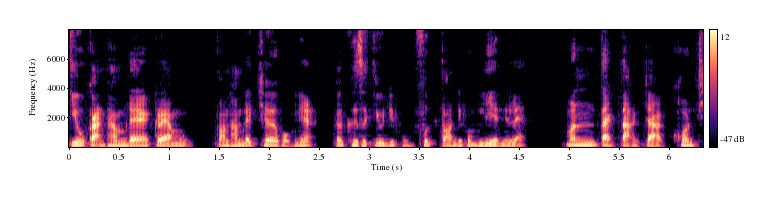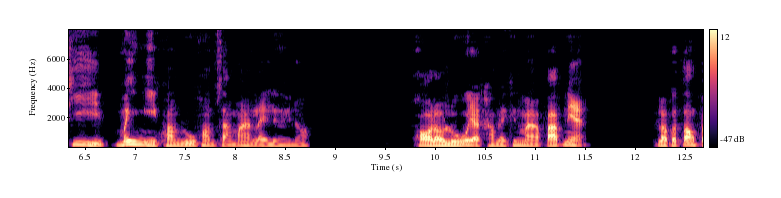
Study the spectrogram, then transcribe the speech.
กิลการทำไดอะแกรมตอนทำเลคเชอร์ผมเนี่ยก็คือสกิลที่ผมฝึกตอนที่ผมเรียนนี่แหละ มันแตกต่างจากคนที่ไม่มีความรู้ความสามารถอะไรเลยเนาะพอเรารู้ว่าอยากทำอะไรขึ้นมาปั๊บเนี่ย เราก็ต้องไป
